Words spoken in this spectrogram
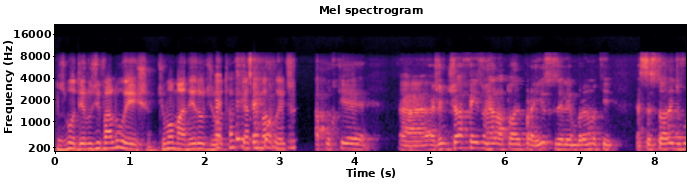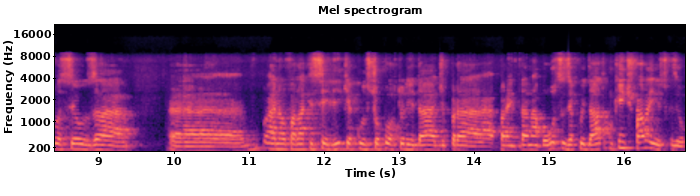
nos modelos de valuation. De uma maneira ou de outra, é, afeta é, a valuation. Porque ah, a gente já fez um relatório para isso, dizer, lembrando que essa história de você usar. ah, ah não, falar que Selic é custo de oportunidade para entrar na bolsa, dizer, cuidado com quem te fala isso. Quer dizer,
